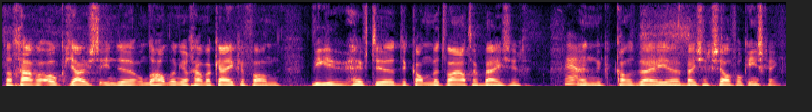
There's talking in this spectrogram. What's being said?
Dan gaan we ook juist in de onderhandelingen gaan we kijken van wie heeft de, de kan met water bij zich. Ja. En kan het bij, uh, bij zichzelf ook inschenken.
